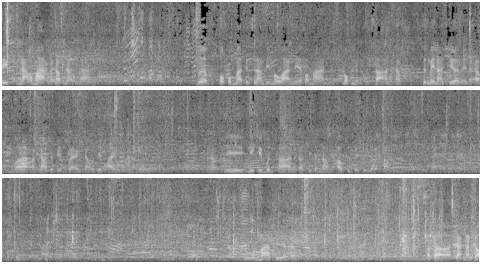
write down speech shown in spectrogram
นี่หนาวมากนะครับ หนาวมาก เมื่อพวกผมมาถึงสนามบินเมื่อวานเนี่ยประมาณลบหนึ่งองศานะครับ ซึ่งไม่น่าเชื่อเลยนะครับ ว่าอากาศจะเปลี่ยนแปลงจากประเทศไทยถึงขนาดนี้นะครับนี่นี่เคเบิลคาร์นะครับที่จะนำเข้าขึ้นไปสู่ยอดเขาสูงมากเลยครับ แล้วก็จากนั้นก็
